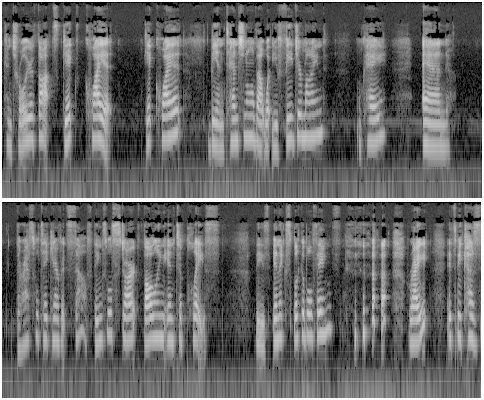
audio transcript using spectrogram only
Control your thoughts. Get quiet. Get quiet. Be intentional about what you feed your mind. Okay? And the rest will take care of itself. Things will start falling into place. These inexplicable things, right? It's because,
